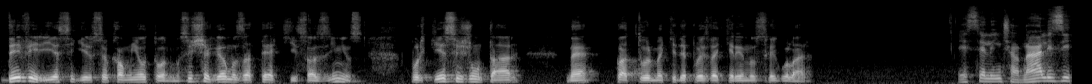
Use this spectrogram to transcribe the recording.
deveria seguir o seu caminho autônomo. Se chegamos até aqui sozinhos, por que se juntar né, com a turma que depois vai querer nos regular? Excelente análise.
